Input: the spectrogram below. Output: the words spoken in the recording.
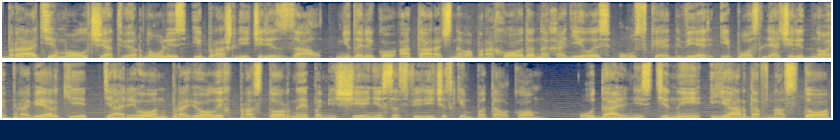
Братья молча отвернулись и прошли через зал. Недалеко от арочного прохода находилась узкая дверь, и после очередной проверки Теорион провел их в просторное помещение со сферическим потолком. У дальней стены, ярдов на сто,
